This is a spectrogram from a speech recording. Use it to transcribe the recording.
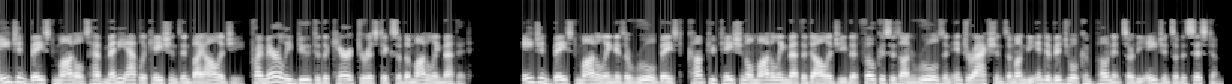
Agent-based models have many applications in biology, primarily due to the characteristics of the modeling method. Agent-based modeling is a rule-based, computational modeling methodology that focuses on rules and interactions among the individual components or the agents of a system.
